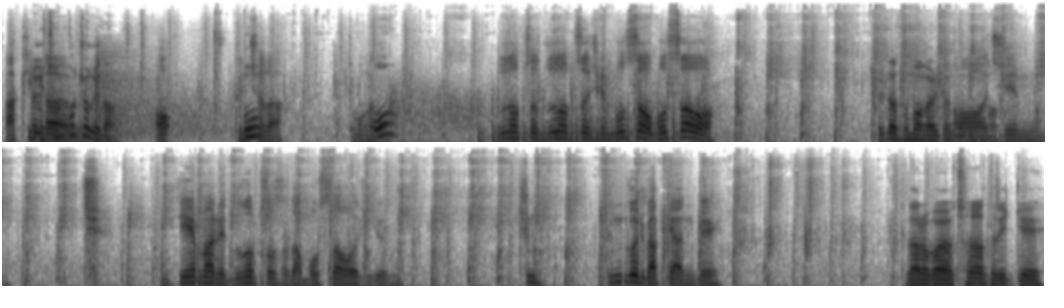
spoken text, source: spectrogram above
막힌 여기 다음에 창고 쪽이다. 근처다 도망가 어? 눈 없어 눈 없어 지금 못 싸워 못 싸워 일단 도망가 일단 도망가. 어 지금 DMR에 눈 없어서 나 못 싸워 지금 중 근거리밖에 안 돼 기다려봐요. 찾아드릴게.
